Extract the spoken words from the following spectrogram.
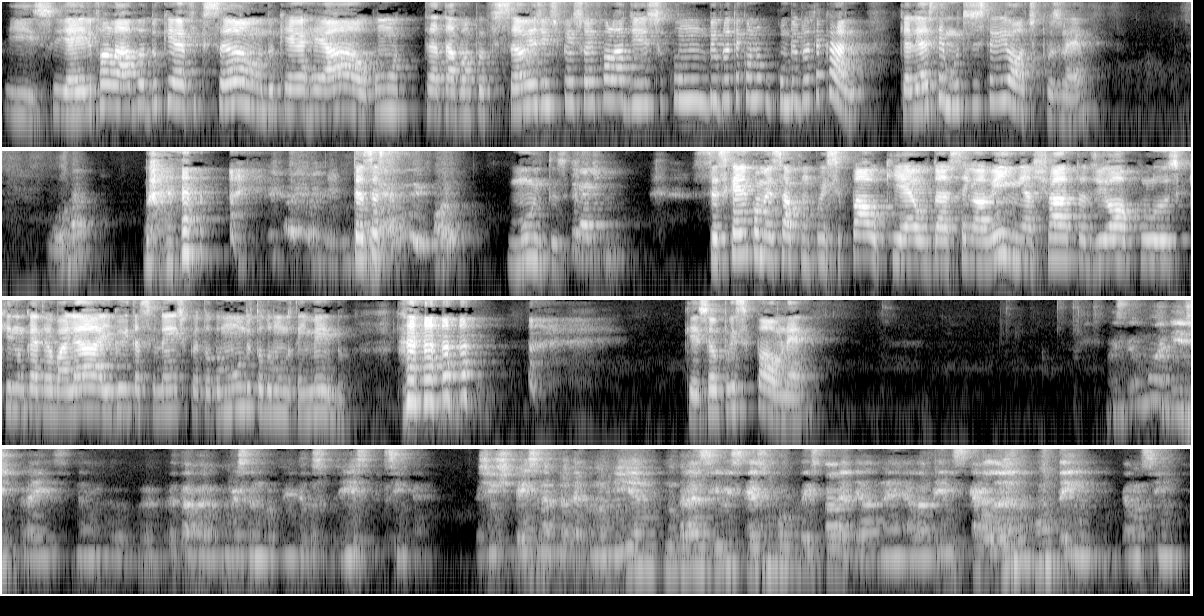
isso, e aí ele falava do que é ficção, do que é real, como tratava uma profissão, e a gente pensou em falar disso com, biblioteca, com bibliotecário, que aliás tem muitos estereótipos, né? Porra! então, vocês... Muitos. Vocês querem começar com o principal, que é o da senhorinha chata de óculos que não quer trabalhar e grita silêncio para todo mundo e todo mundo tem medo? Que esse é o principal, né? Mas tem uma origem para isso, né? Eu estava conversando com a Priscila sobre isso, assim, a gente pensa na biblioteconomia no Brasil e esquece um pouco da história dela, né? Ela veio escalando com o tempo. Então, assim,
